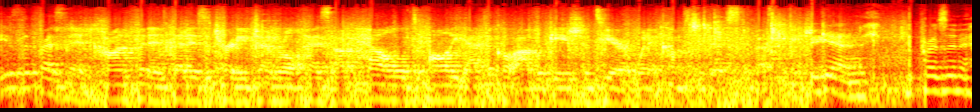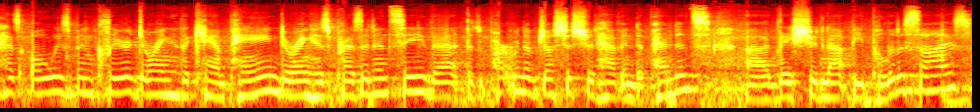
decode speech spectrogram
Is the president confident that his attorney general has upheld all the ethical obligations here when it comes to this investigation? Again, the president has always been clear during the campaign, during his presidency, that the Department of Justice should have independence. Uh, they should not be politicized,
